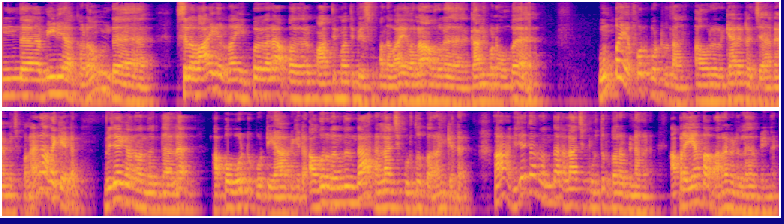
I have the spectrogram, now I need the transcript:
இந்த மீடியாக்களும் இந்த சில வாய்கள்லாம் இப்ப வேற அப்ப வேற மாத்தி மாத்தி பேசும். அந்த வாய்கள்லாம் அவரை காலி பண்ண ரொம்ப ரொம்ப எஃபோர்ட் போட்டிருந்தாங்க. அவர் ஒரு கேரக்டர் டேமேஜ் பண்ண அதை கேட்டேன். விஜயகாந்த் வந்திருந்தால அப்போ ஓட்டு போட்டியா அப்படின்னு கேட்டேன். அவர் வந்திருந்தா நல்லாச்சு கொடுத்துருப்பாரான்னு கேட்டேன். ஆஹ் விஜயகாந்த் வந்தா நல்லாச்சு கொடுத்துருப்பாரு அப்படின்னாங்க. அப்புறம் ஏன்பா வர விடல அப்படின்னு.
